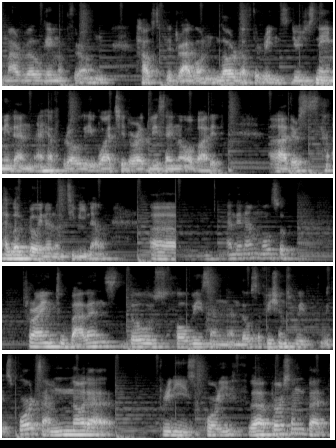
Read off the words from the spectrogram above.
Marvel, Game of Thrones, House of the Dragon, Lord of the Rings, you just name it and I have probably watched it or at least I know about it. Uh, there's a lot going on on TV now. Uh, and then I'm also trying to balance those hobbies and, and those afitions with, with sports. I'm not a pretty sporty uh, person, but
